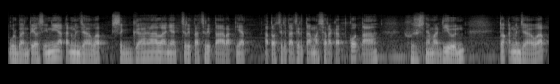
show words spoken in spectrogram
Urban Tales ini akan menjawab segalanya cerita-cerita rakyat atau cerita-cerita masyarakat kota, khususnya Madiun, itu akan menjawab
